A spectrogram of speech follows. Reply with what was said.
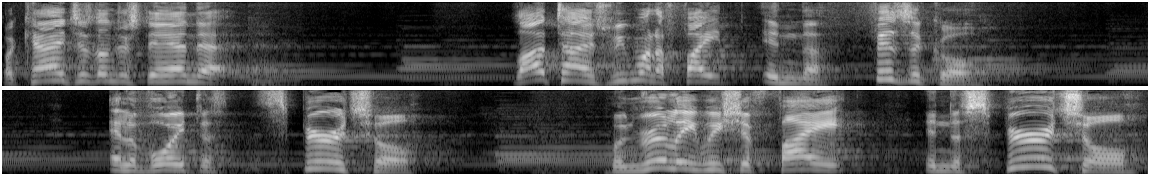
But can I just understand that a lot of times we want to fight in the physical and avoid the spiritual, when really we should fight in the spiritual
